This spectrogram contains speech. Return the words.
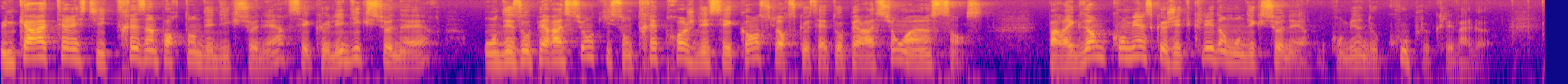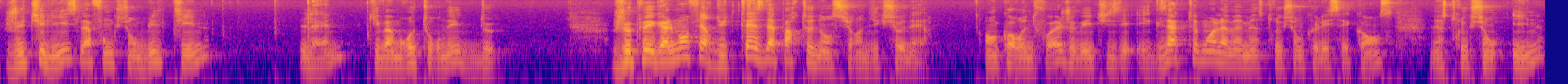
Une caractéristique très importante des dictionnaires, c'est que les dictionnaires ont des opérations qui sont très proches des séquences lorsque cette opération a un sens. Par exemple, combien est-ce que j'ai de clés dans mon dictionnaire ou Combien de couples clés-valeurs? J'utilise la fonction built-in len qui va me retourner 2. Je peux également faire du test d'appartenance sur un dictionnaire. Encore une fois, je vais utiliser exactement la même instruction que les séquences, l'instruction in.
